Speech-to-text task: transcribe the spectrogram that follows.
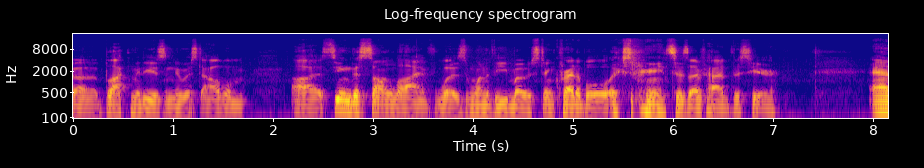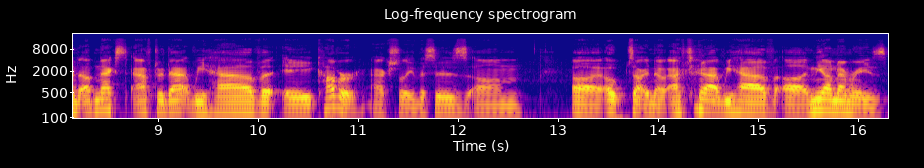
uh, Black Midi's newest album. Uh, seeing this song live was one of the most incredible experiences I've had this year. And up next, after that, we have a cover. Actually, this is um, uh, oh, sorry, no. After that, we have uh, Neon Memories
